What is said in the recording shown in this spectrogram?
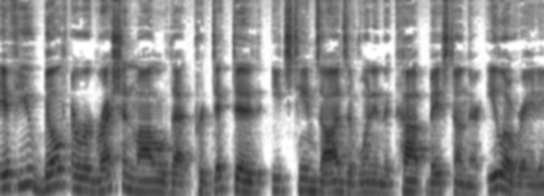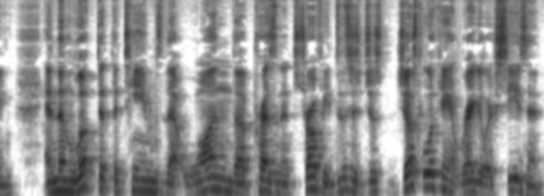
if you built a regression model that predicted each team's odds of winning the cup based on their elo rating and then looked at the teams that won the president's trophy this is just just looking at regular season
